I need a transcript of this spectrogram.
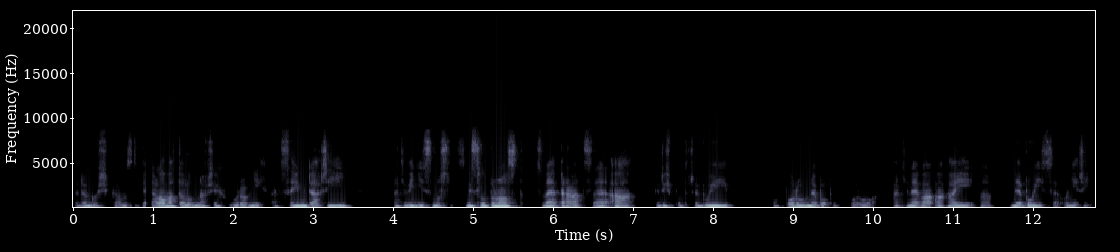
pedagožkám, vzdělavatelům na všech úrovních, ať se jim daří, ať vidí smysluplnost své práce a když potřebují oporu nebo podporu, ať neváhají a nebojí se o ní říct.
